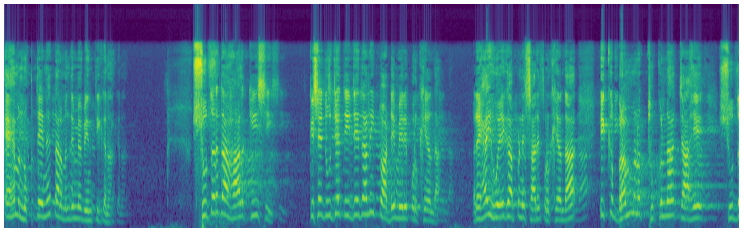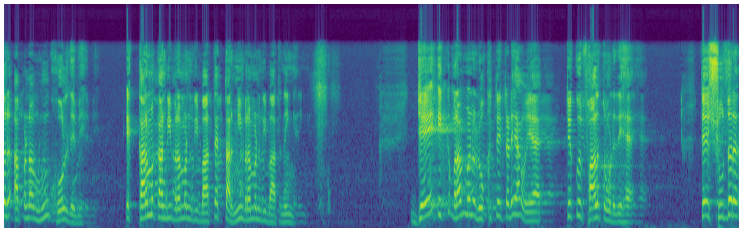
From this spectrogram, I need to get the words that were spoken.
ਅਹਿਮ ਨੁਕਤੇ ਨੇ ਧਰਮ ਦੇ ਮੈਂ ਬੇਨਤੀ ਕਰਾਂ। ਸ਼ੂਦਰ ਦਾ ਹਾਲ ਕੀ ਸੀ? ਕਿਸੇ ਦੂਜੇ ਤੀਜੇ ਦਾ ਨਹੀਂ ਤੁਹਾਡੇ ਮੇਰੇ ਪੁਰਖਿਆਂ ਦਾ। ਰਿਹਾ ਹੀ ਹੋਏਗਾ ਆਪਣੇ ਸਾਰੇ ਪੁਰਖਿਆਂ ਦਾ। ਇੱਕ ਬ੍ਰਾਹਮਣ ਥੁਕਣਾ ਚਾਹੇ ਸ਼ੂਦਰ ਆਪਣਾ ਮੂੰਹ ਖੋਲ ਦੇਵੇ। ਇਹ ਕਰਮ ਕਾਂਡੀ ਬ੍ਰਾਹਮਣ ਦੀ ਬਾਤ ਹੈ ਧਰਮੀ ਬ੍ਰਾਹਮਣ ਦੀ ਬਾਤ ਨਹੀਂ ਹੈ। ਜੇ ਇੱਕ ਬ੍ਰਾਹਮਣ ਰੁੱਖ ਤੇ ਚੜਿਆ ਹੋਇਆ ਹੈ ਤੇ ਕੋਈ ਫਲ ਤੋੜ ਰਿਹਾ ਹੈ ਤੇ ਸ਼ੂਦਰ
